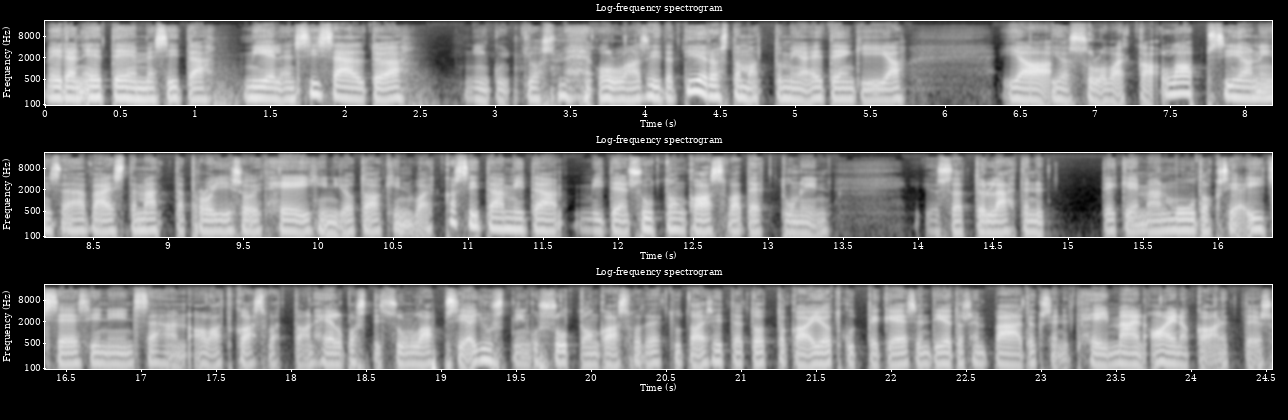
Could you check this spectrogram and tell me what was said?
meidän eteemme sitä mielen sisältöä, niin kuin jos me ollaan siitä tiedostamattomia etenkin. Ja, ja jos sulla on vaikka lapsia, niin sä väistämättä projisoit heihin jotakin, vaikka sitä, mitä, miten sut on kasvatettu, niin jos sä et ole lähtenyt tekemään muutoksia itseesi, niin sähän alat kasvattaa helposti sun lapsia, just niin kuin sut on kasvatettu. Tai sitten totta kai jotkut tekee sen tietoisen päätöksen, että hei mä en ainakaan, että jos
